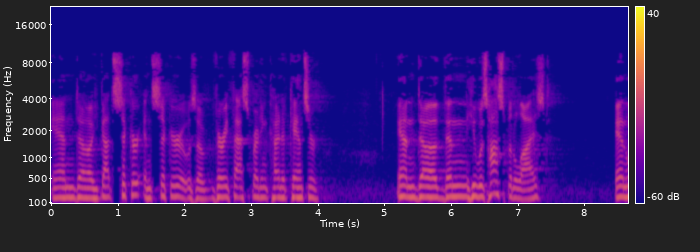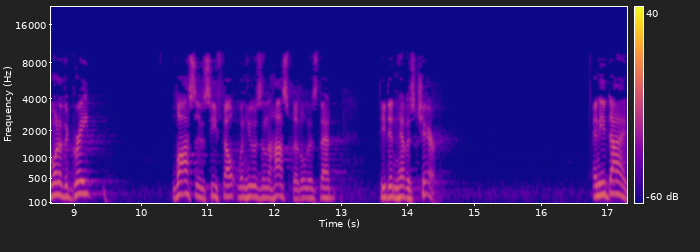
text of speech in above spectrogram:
and uh, he got sicker and sicker. It was a very fast spreading kind of cancer. And uh, then he was hospitalized. And one of the great losses he felt when he was in the hospital is that he didn't have his chair. And he died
